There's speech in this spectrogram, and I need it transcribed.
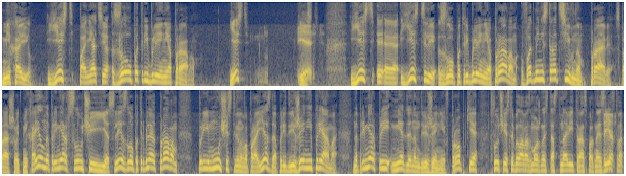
Михаил, есть понятие злоупотребления правом. Есть? Есть. есть. Есть, э, э, есть ли злоупотребление правом в административном праве, спрашивает Михаил. Например, в случае, если злоупотребляют правом преимущественного проезда при движении прямо. Например, при медленном движении в пробке, в случае, если была возможность остановить транспортное средство,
